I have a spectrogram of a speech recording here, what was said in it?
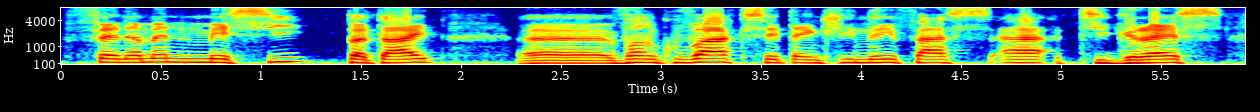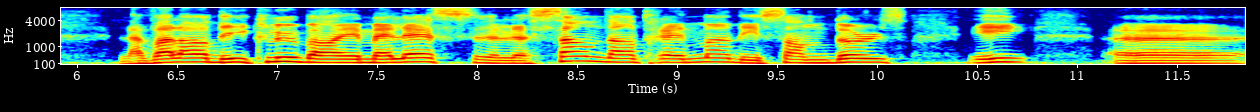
Phénomène Messi, peut-être. Euh, Vancouver qui s'est incliné face à Tigres. La valeur des clubs en MLS, le centre d'entraînement des Saunders et euh,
